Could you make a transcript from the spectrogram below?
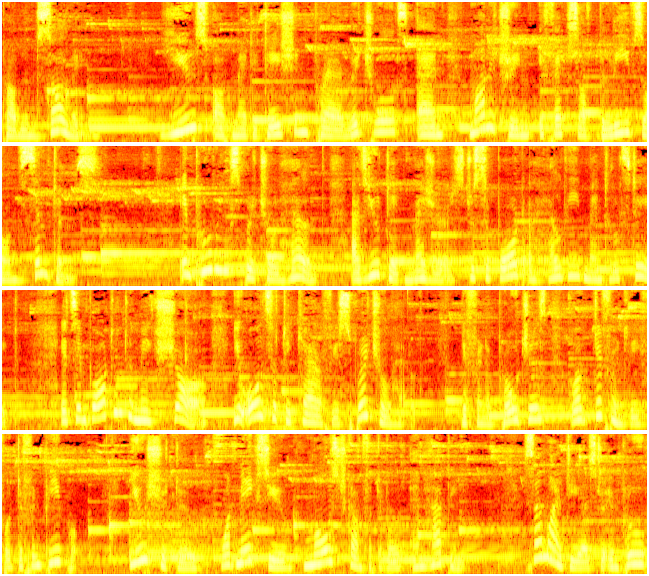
problem solving, use of meditation, prayer rituals, and monitoring effects of beliefs on symptoms. Improving spiritual health as you take measures to support a healthy mental state. It's important to make sure you also take care of your spiritual health. Different approaches work differently for different people. You should do what makes you most comfortable and happy. Some ideas to improve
